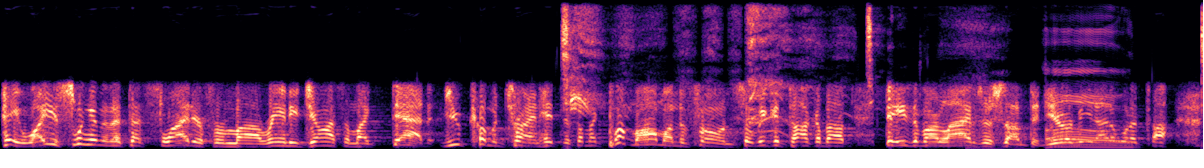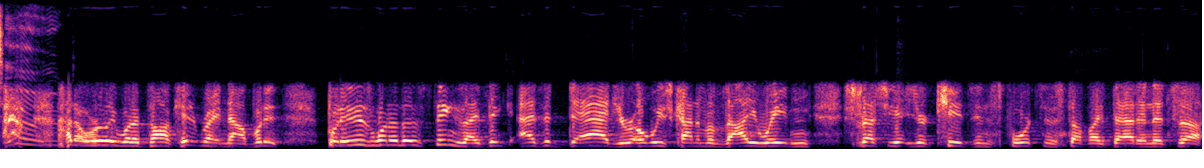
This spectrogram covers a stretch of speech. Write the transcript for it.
"Hey, why are you swinging at that slider from uh, Randy Johnson?" I'm like, "Dad, you come and try and hit this." I'm like, "Put mom on the phone so we can talk about days of our lives or something." You know what I mean? I don't want to talk. I don't really want to talk hit right now, but it but it is one of those things. I think as a dad, you're always kind of evaluating, especially at your kids in sports and stuff like that. And it's a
